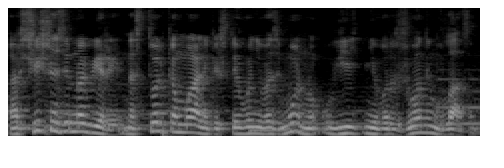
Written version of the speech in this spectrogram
Горчичное зерно веры настолько маленькое, что его невозможно увидеть невооруженным глазом.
